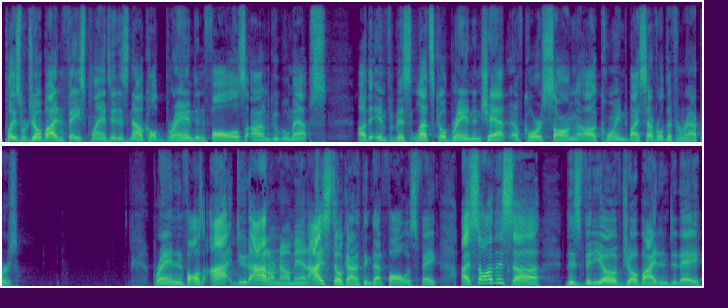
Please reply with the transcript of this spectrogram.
The place where Joe Biden face planted is now called Brandon Falls on Google Maps. Uh, the infamous "Let's Go Brandon" chat, of course, song uh, coined by several different rappers. Brandon Falls. I dude, I don't know, man. I still kind of think that fall was fake. I saw this uh this video of Joe Biden today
